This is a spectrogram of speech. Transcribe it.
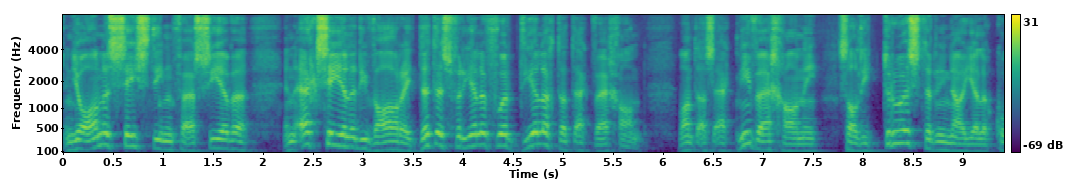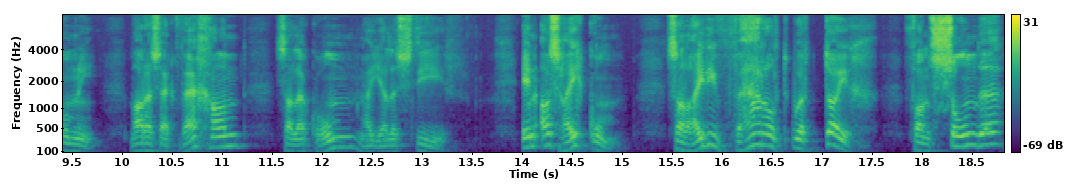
In Johannes 16 vers 7 en ek sê julle die waarheid, dit is vir julle voordelig dat ek weggaan, want as ek nie weggaan nie, sal die trooster nie na julle kom nie, maar as ek weggaan, sal ek hom na julle stuur. En as hy kom, sal hy die wêreld oortuig van sonde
